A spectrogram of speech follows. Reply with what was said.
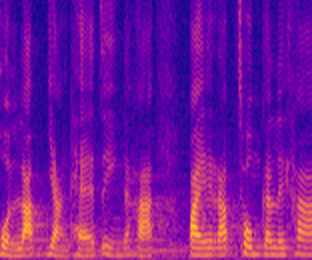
ผลลัพธ์อย่างแท้จริงนะคะ ไปรับชมกันเลยค่ะ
